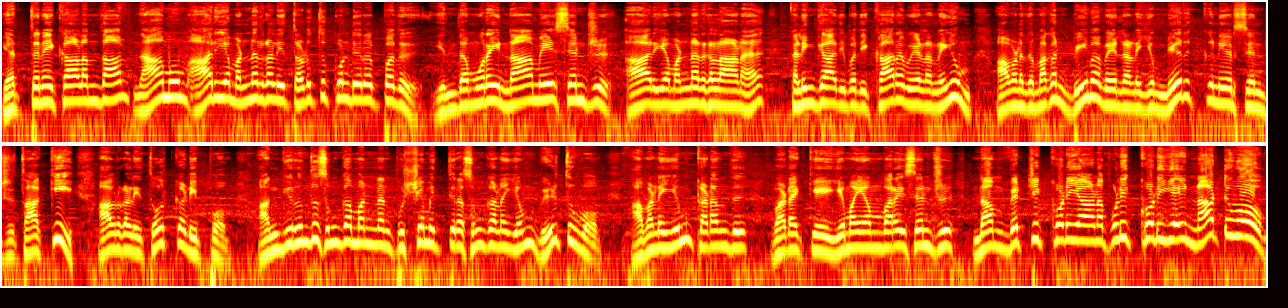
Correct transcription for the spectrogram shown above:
எத்தனை காலம்தான் நாமும் ஆரிய மன்னர்களை தடுத்து கொண்டிருப்பது. இந்த முறை நாமே சென்று ஆரிய மன்னர்களான கலிங்காதிபதி காரவேலனையும் அவனது மகன் பீமவேலனையும் நேருக்கு நேர் சென்று தாக்கி அவர்களை தோற்கடிப்போம். அங்கிருந்து சுங்க மன்னன் புஷ்யமித்திர சுங்கனையும் வீழ்த்துவோம். அவனையும் கடந்து வடக்கே இமயம் வரை சென்று நம் வெற்றி கொடியான புலிக்கொடியை நாட்டுவோம்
